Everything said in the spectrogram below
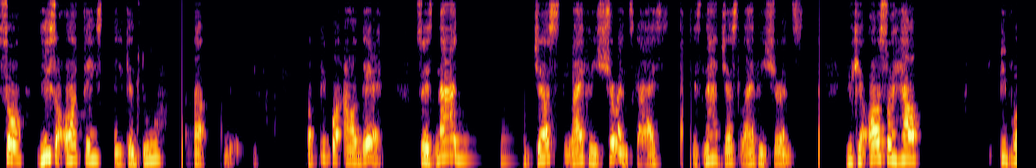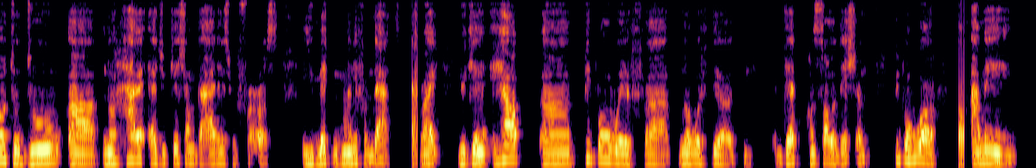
So these are all things that you can do uh, for people out there. So it's not just life insurance, guys. It's not just life insurance. You can also help people to do uh, you know higher education guidance referrals. You make money from that, right? You can help uh, people with uh, you know with their debt consolidation. People who are, I mean,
